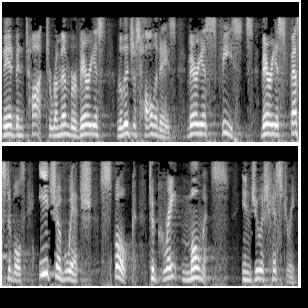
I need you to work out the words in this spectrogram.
they had been taught to remember various religious holidays, various feasts, various festivals, each of which spoke to great moments in Jewish history,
